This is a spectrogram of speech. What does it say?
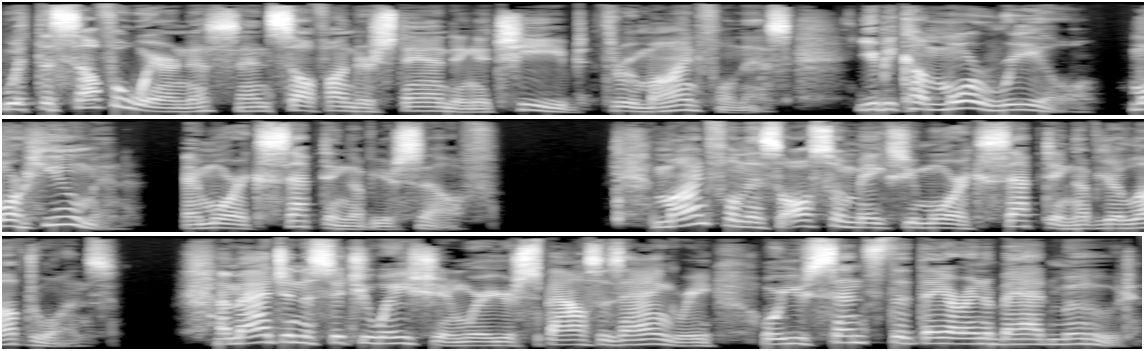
With the self awareness and self understanding achieved through mindfulness, you become more real, more human, and more accepting of yourself. Mindfulness also makes you more accepting of your loved ones. Imagine a situation where your spouse is angry or you sense that they are in a bad mood.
